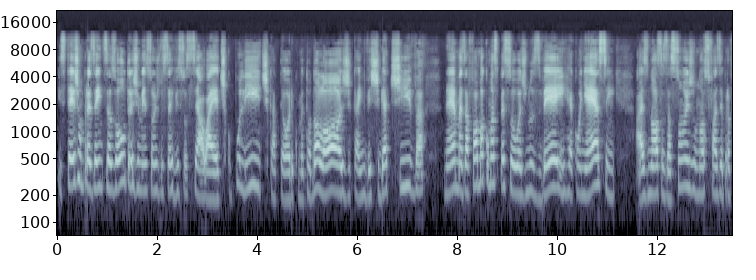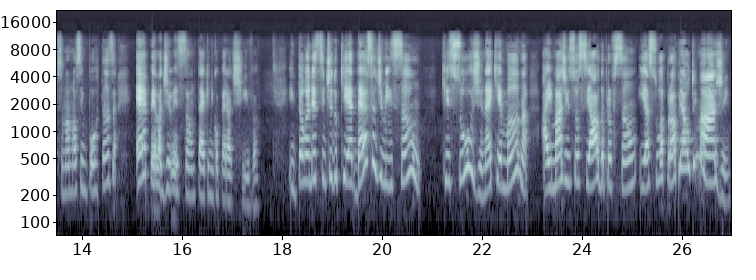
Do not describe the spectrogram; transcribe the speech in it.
estejam presentes as outras dimensões do serviço social, a ético-política, a teórico-metodológica, a investigativa, né? Mas a forma como as pessoas nos veem, reconhecem as nossas ações, o nosso fazer profissional, nossa importância é pela dimensão técnico-operativa. Então é nesse sentido que é dessa dimensão que surge, né, que emana a imagem social da profissão e a sua própria autoimagem.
